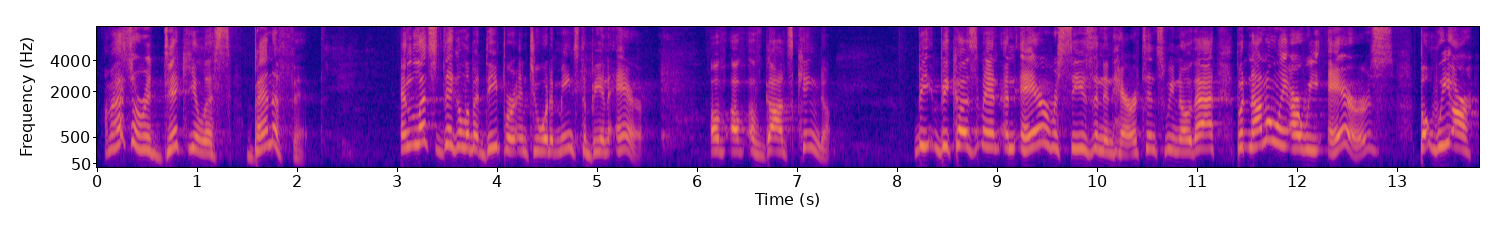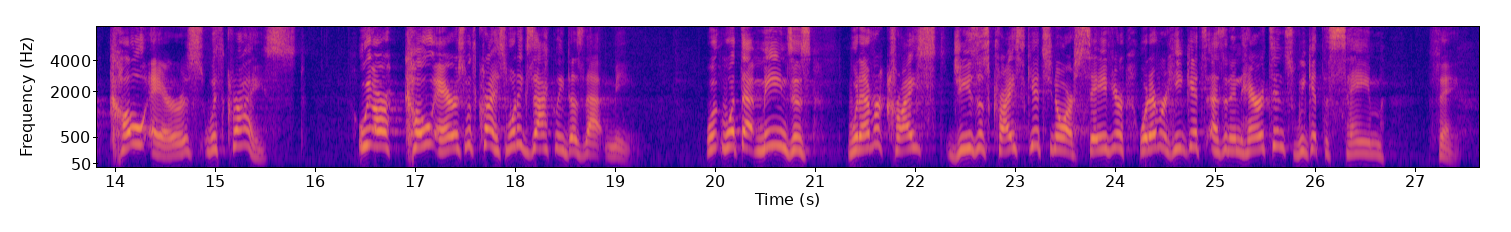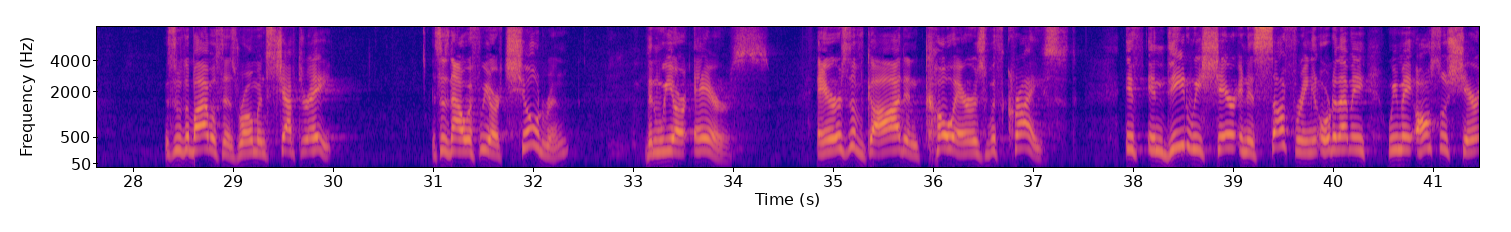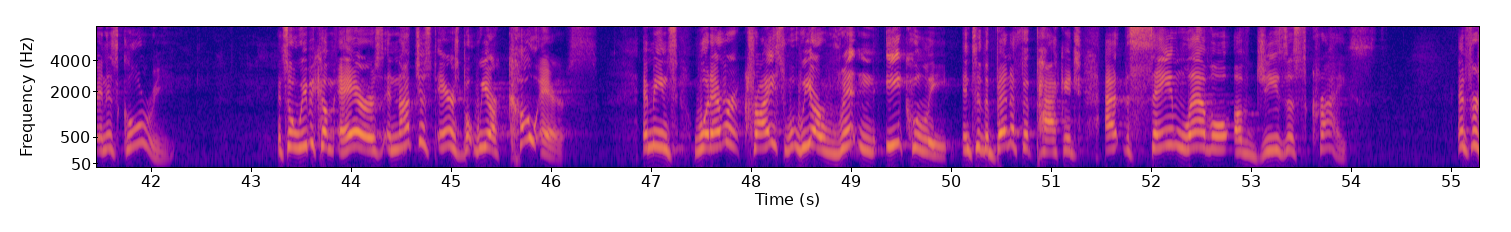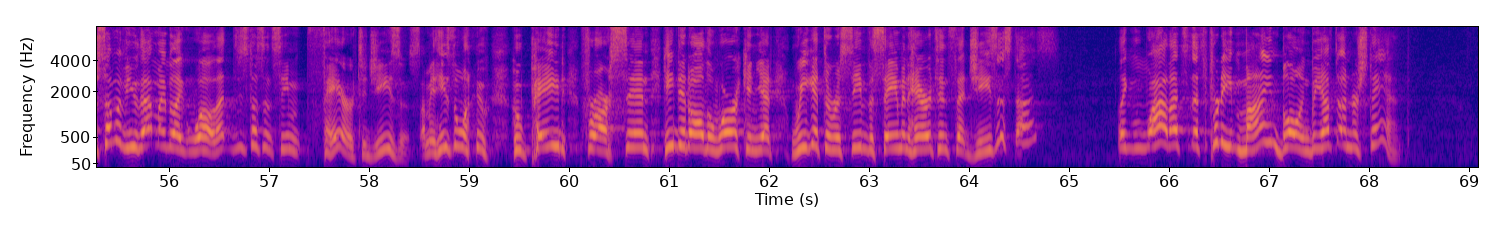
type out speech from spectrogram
I mean, that's a ridiculous benefit. And let's dig a little bit deeper into what it means to be an heir of, of, of God's kingdom. Be, because, man, an heir receives an inheritance, we know that. But not only are we heirs, but we are co heirs with Christ. We are co heirs with Christ. What exactly does that mean? What, what that means is Whatever Christ, Jesus Christ gets, you know, our Savior, whatever He gets as an inheritance, we get the same thing. This is what the Bible says, Romans chapter 8. It says, Now if we are children, then we are heirs, heirs of God and co heirs with Christ. If indeed we share in His suffering, in order that we may also share in His glory. And so we become heirs, and not just heirs, but we are co heirs. It means whatever Christ, we are written equally into the benefit package at the same level of Jesus Christ. And for some of you, that might be like, whoa, that just doesn't seem fair to Jesus. I mean, he's the one who, who paid for our sin, he did all the work, and yet we get to receive the same inheritance that Jesus does? Like, wow, that's, that's pretty mind blowing, but you have to understand.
